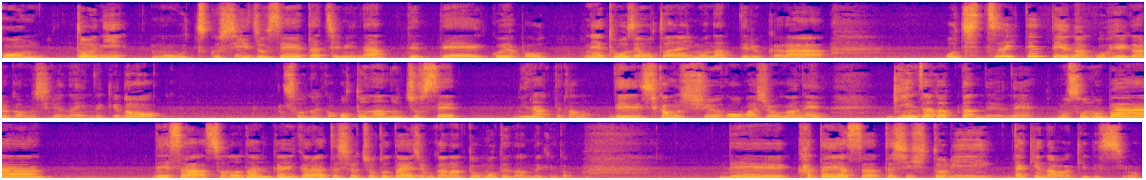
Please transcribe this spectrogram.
本当にもう美しい女性たちになってて、こうやっぱね、当然大人にもなってるから、落ち着いてっていうのは語弊があるかもしれないんだけど、そうなんか大人の女性になってたの。で、しかも集合場所がね、銀座だったんだよね。もうその場でさ、その段階から私はちょっと大丈夫かなって思ってたんだけど。で、かたやさ、私一人だけなわけですよ。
